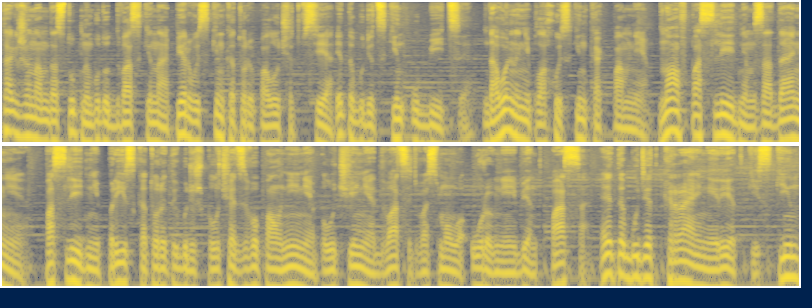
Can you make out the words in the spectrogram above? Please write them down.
Также нам доступны будут два скина. Первый скин, который получат все, это будет скин убийцы. Довольно неплохой скин, как по мне. Ну а в последнем задании, последний приз, который ты будешь получать за выполнение получения 28 уровня ивент пасса, это будет крайне редкий скин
